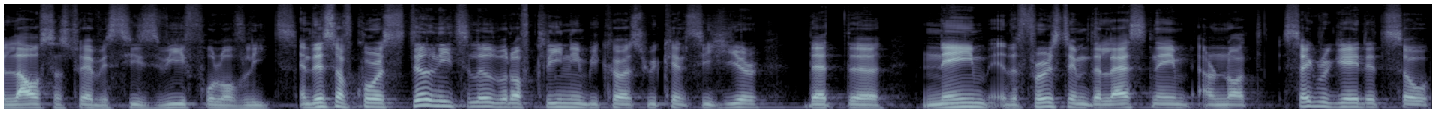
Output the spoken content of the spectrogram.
allows us to have a CSV full of leads. And this, of course, still needs a little bit of cleaning because we can see here that the name, the first name, the last name are not segregated. So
